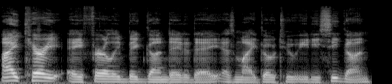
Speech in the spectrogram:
I carry a fairly big gun day to day as my go to EDC gun.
